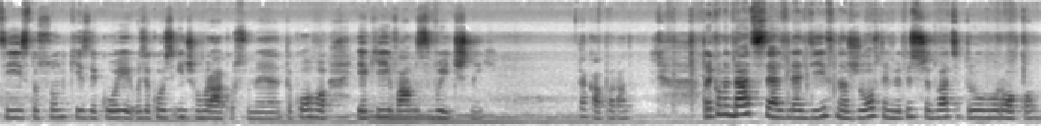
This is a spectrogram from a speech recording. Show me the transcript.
ці стосунки з якої, з якогось іншого ракурсу, не такого, який вам звичний. Така порада. Рекомендація для дів на жовтень 2022 року.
